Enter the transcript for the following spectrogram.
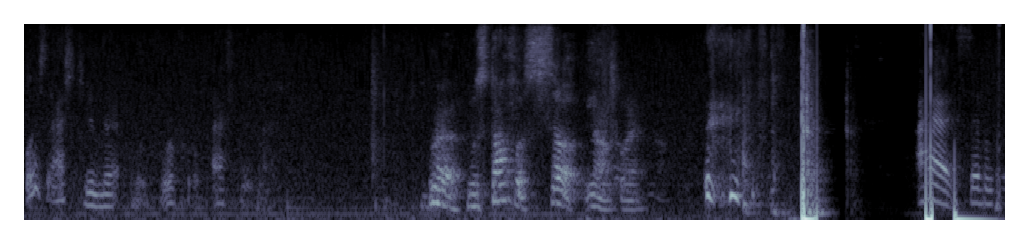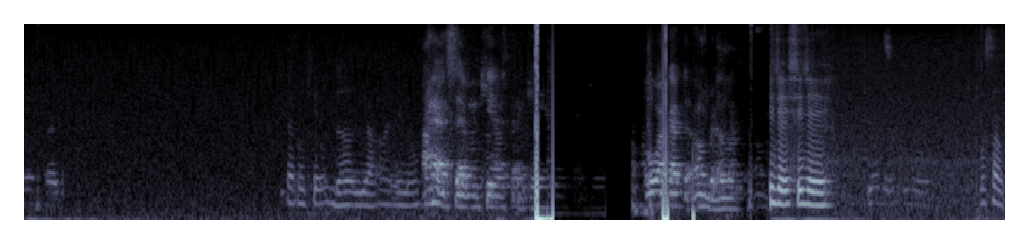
Where's Ashton at? Where from Ashton? Bruh, Mustafa suck. No, I'm playing. I had seven kills. Seven kills, done. Y'all already know. I had seven kills that game. Oh, I got the umbrella. CJ, CJ, What's up?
